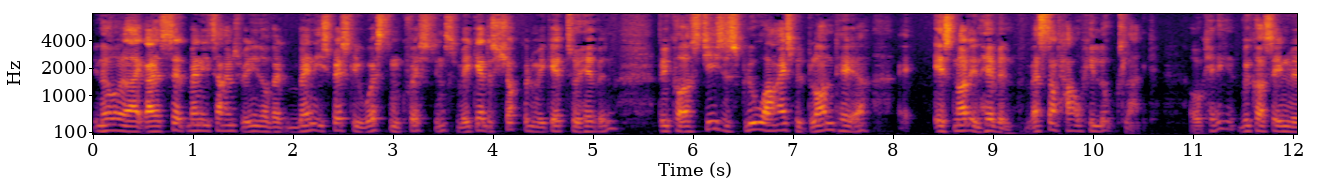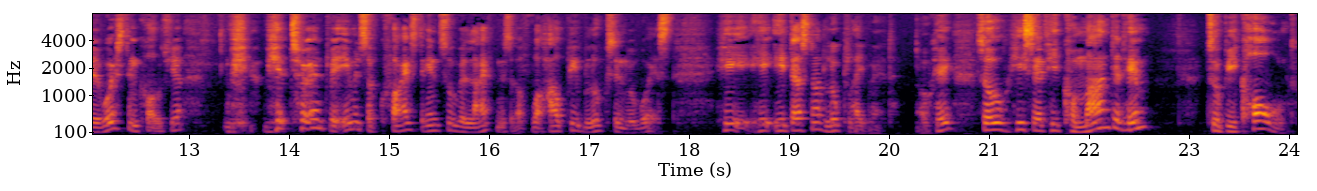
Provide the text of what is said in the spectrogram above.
You know, like I said many times, you know, that many, especially Western Christians, they get a shock when we get to heaven because Jesus' blue eyes with blonde hair is not in heaven. That's not how he looks like. Okay? Because in the Western culture, we, we turned the image of Christ into the likeness of how people looks in the West. He, he, he does not look like that. Okay? So he said he commanded him to be called.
